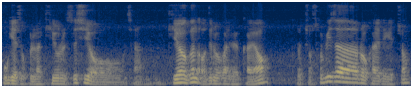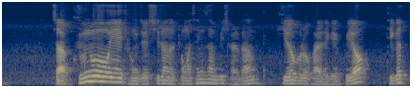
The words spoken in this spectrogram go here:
보기에서 골라 기호를 쓰시오. 자, 기업은 어디로 가야 될까요? 그렇죠. 소비자로 가야 되겠죠. 자, 규모의 경제 실현을 통한 생산비 절감 기업으로 가야 되겠고요. 디귿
